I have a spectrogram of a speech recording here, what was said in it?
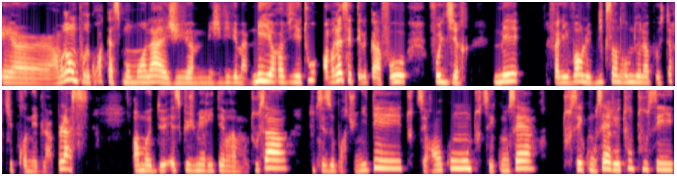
Et euh, en vrai, on pourrait croire qu'à ce moment-là, je vivais, ma meilleure vie et tout. En vrai, c'était le cas, faut, faut le dire. Mais il fallait voir le big syndrome de l'imposteur qui prenait de la place. En mode, de, est-ce que je méritais vraiment tout ça? Toutes ces opportunités, toutes ces rencontres, tous ces concerts? Tous ces concerts et tout, tous ces,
